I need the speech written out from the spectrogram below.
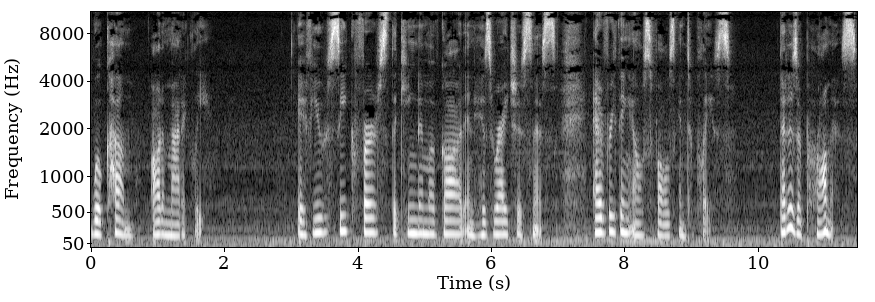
will come automatically. If you seek first the kingdom of God and his righteousness, everything else falls into place. That is a promise.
